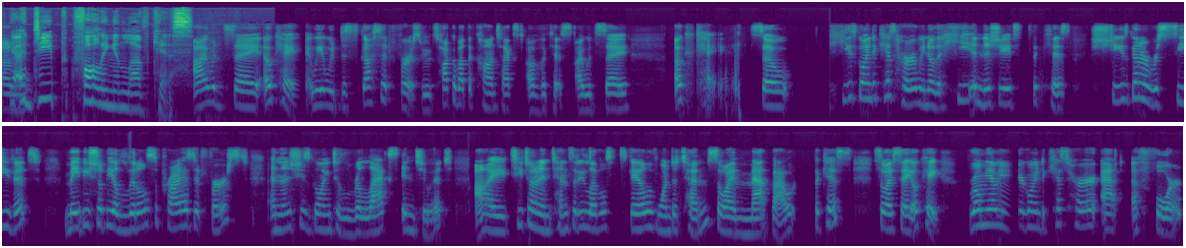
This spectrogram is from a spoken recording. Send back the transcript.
Um, yeah, a deep falling in love kiss. I would say, okay, we would discuss it first. We would talk about the context of the kiss. I would say, okay, so he's going to kiss her. We know that he initiates the kiss. She's going to receive it. Maybe she'll be a little surprised at first, and then she's going to relax into it. I teach on an intensity level scale of one to 10, so I map out the kiss. So I say, okay, Romeo, you're going to kiss her at a four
